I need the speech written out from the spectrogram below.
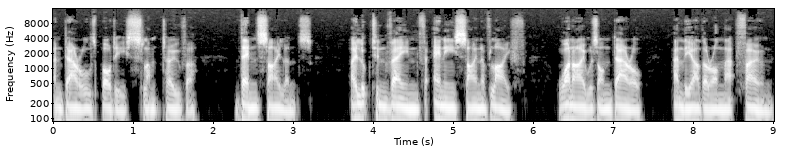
and Daryl's body slumped over. Then silence. I looked in vain for any sign of life. One eye was on Daryl, and the other on that phone.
